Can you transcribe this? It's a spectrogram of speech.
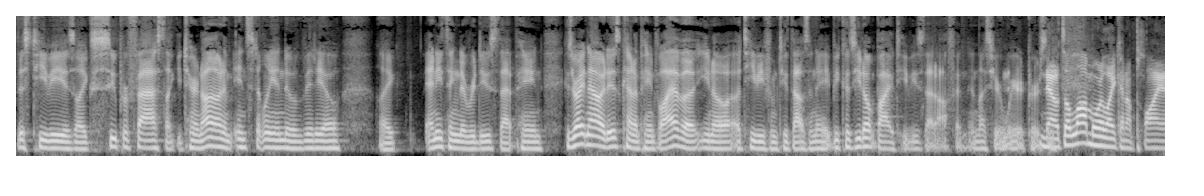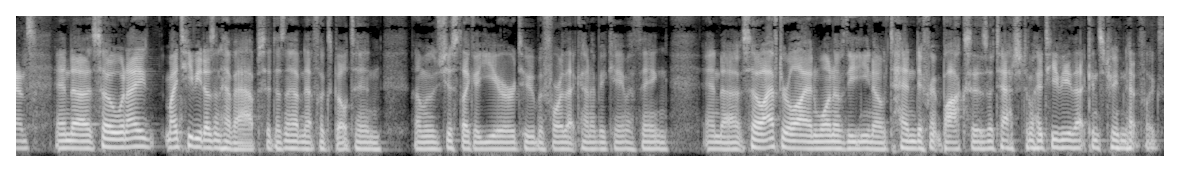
this TV is like super fast. Like you turn on and instantly into a video, like anything to reduce that pain. Cause right now it is kind of painful. I have a, you know, a TV from 2008 because you don't buy TVs that often unless you're a weird person. No, it's a lot more like an appliance. And uh, so when I my TV doesn't have apps, it doesn't have Netflix built in. Um, it was just like a year or two before that kind of became a thing, and uh, so I have to rely on one of the you know ten different boxes attached to my TV that can stream Netflix.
